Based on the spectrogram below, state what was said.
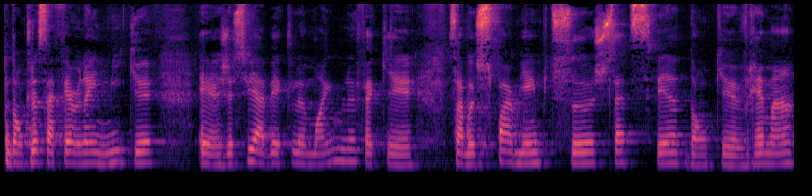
Donc là, ça fait un an et demi que euh, je suis avec le même, fait que ça va super bien puis tout ça, je suis satisfaite. Donc vraiment,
